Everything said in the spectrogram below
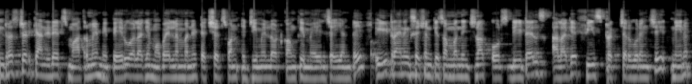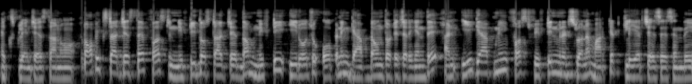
ఇంట్రెస్టెడ్ క్యాండిడేట్స్ మాత్రమే మీ పేరు అలాగే మొబైల్ నెంబర్ని టెక్షెట్స్ వన్ ఎట్ జీమెయిల్ డాట్ కామ్కి మెయిల్ చేయండి. ఈ ట్రైనింగ్ సెషన్కి సంబంధించిన కోర్స్ డీటెయిల్స్ అలాగే ఫీజ్ స్ట్రక్చర్ గురించి నేను ఎక్స్ప్లెయిన్ చేస్తాను. టాపిక్ స్టార్ట్ చేస్తే ఫస్ట్ నిఫ్టీతో స్టార్ట్ చేద్దాం. నిఫ్టీ ఈ రోజు ఓపెనింగ్ గ్యాప్ డౌన్ తోటి జరిగింది. అండ్ ఈ గ్యాప్ని ఫస్ట్ ఫిఫ్టీన్ మినిట్స్లోనే మార్కెట్ క్లియర్ చేసేసింది.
